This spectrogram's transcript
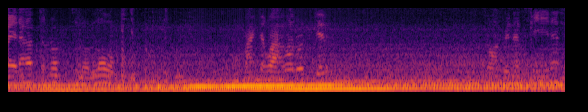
ไปนะครับรถถนนโลกบางจังหวะก็รถเยอะจอดเป็นนาทีนั่นแหล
